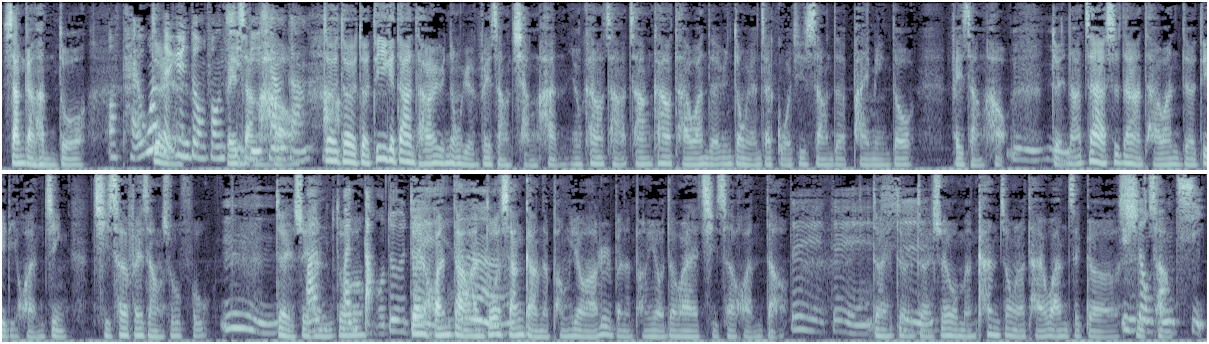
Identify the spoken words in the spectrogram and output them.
香港很多。哦，台湾的运动风气比香港好。对对对，第一个当然台湾运动员非常强悍，有看到常常常看到台湾的运动员在国际上的排名都。非常好，嗯，对，那再来是当然台湾的地理环境，骑车非常舒服，嗯，对，所以很多环岛对不对？对，环岛很多香港的朋友啊，日本的朋友都会来骑车环岛，对对对对对，所以我们看中了台湾这个运动风气。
